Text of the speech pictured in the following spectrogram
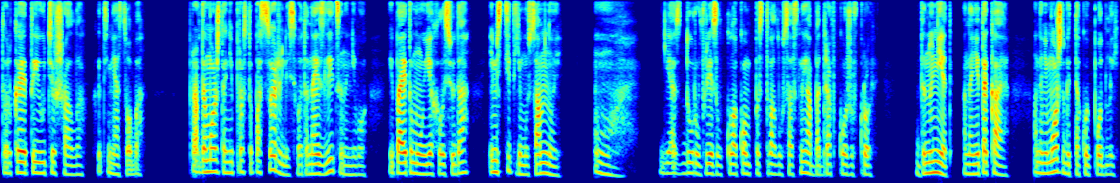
Только это и утешало, хоть и не особо. Правда, может, они просто поссорились, вот она и злится на него, и поэтому уехала сюда и мстит ему со мной. Ох, я с дуру врезал кулаком по стволу сосны, ободрав кожу в кровь. Да ну нет, она не такая. Она не может быть такой подлой.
